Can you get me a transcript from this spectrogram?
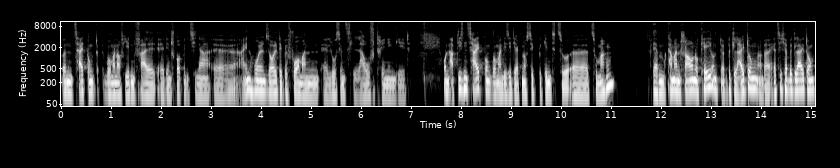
ein Zeitpunkt, wo man auf jeden Fall äh, den Sportmediziner äh, einholen sollte, bevor man äh, los ins Lauftraining geht. Und ab diesem Zeitpunkt, wo man diese Diagnostik beginnt zu, äh, zu machen, ähm, kann man schauen, okay, und Begleitung oder ärztlicher Begleitung,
